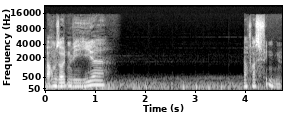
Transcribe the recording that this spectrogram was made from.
Warum sollten wir hier... noch was finden?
